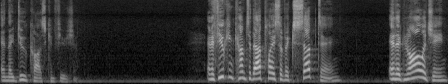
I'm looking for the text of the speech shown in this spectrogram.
and they do cause confusion. And if you can come to that place of accepting and acknowledging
